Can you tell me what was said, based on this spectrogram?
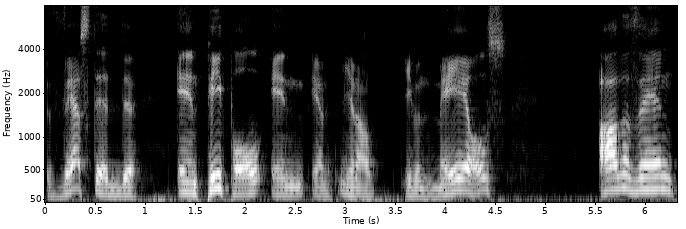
vested in people, in, in you know, even males, other than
